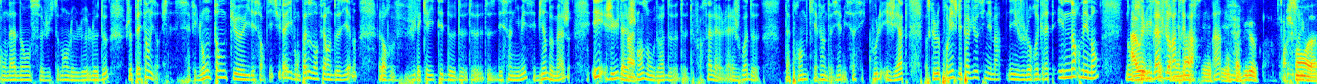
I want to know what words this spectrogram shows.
qu'on annonce justement le, le, 2. Je pestais en disant Ça fait longtemps qu'il est sorti celui-là, ils vont pas nous en faire un deuxième. Alors, vu la qualité de, de, de, dessin animé, c'est bien dommage. Et j'ai eu la chance donc, de, de, voir ça, la, joie d'apprendre qu'il y avait un deuxième. Et ça, c'est cool. Et j'ai hâte, parce que le premier, je l'ai pas vu au cinéma. Et je le regrette énormément. Donc, ah celui-là, je le raterai pas. C'est hein, fabuleux. Quoi. Franchement, euh,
